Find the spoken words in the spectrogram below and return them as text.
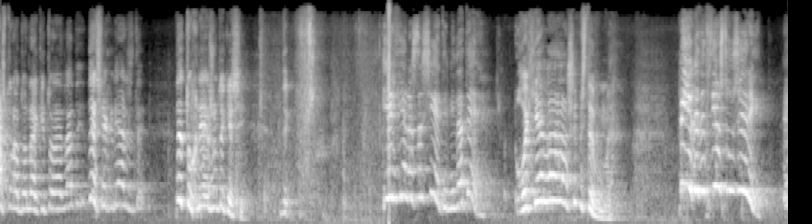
Άστο να τον Άκη τώρα, δηλαδή δεν σε χρειάζεται. Δεν το χρειάζεται ούτε κι εσύ. Ήρθε η Αναστασία, την είδατε; Όχι, αλλά σε πιστεύουμε. Πήγε κατευθείαν στο ουζέρι. Ε,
